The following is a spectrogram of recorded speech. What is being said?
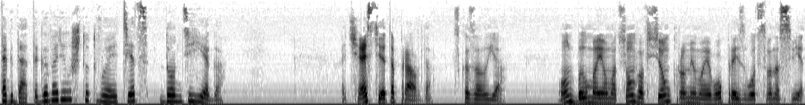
«Тогда ты говорил, что твой отец Дон Диего». «Отчасти это правда», — сказал я. «Он был моим отцом во всем, кроме моего производства на свет».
